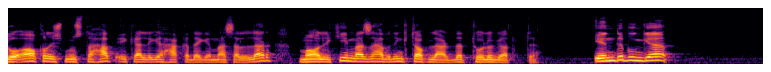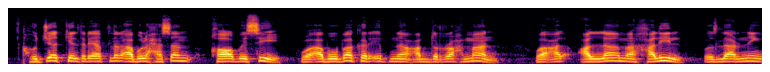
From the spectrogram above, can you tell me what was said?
duo qilish mustahab ekanligi haqidagi masalalar molikiy mazhabining kitoblarida to'lib yotibdi. Endi bunga hujjat keltiryaptilar abul hasan qobisiy va abu bakr ibn abdurahmon va allama halil o'zlarining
